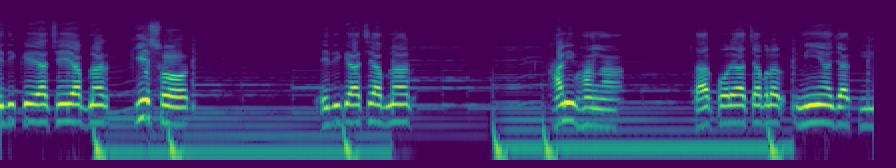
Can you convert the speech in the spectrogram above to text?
এদিকে আছে আপনার কেশর, এদিকে আছে আপনার হাঁড়ি ভাঙা, তারপরে আছে আপনার মিয়াজাকি,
